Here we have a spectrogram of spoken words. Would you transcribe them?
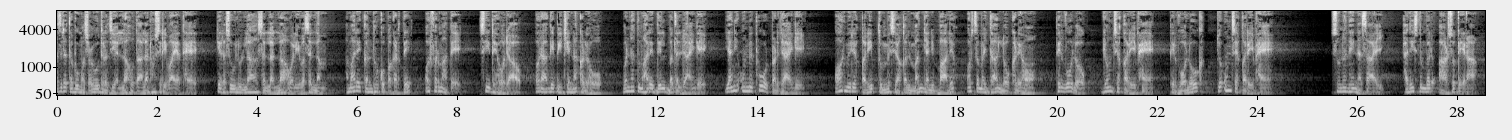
حضرت ابو مسعود رضی اللہ تعالیٰ عنہ سے روایت ہے کہ رسول اللہ صلی اللہ علیہ وسلم ہمارے کندھوں کو پکڑتے اور فرماتے، سیدھے ہو جاؤ اور آگے پیچھے نہ کھڑے ہو، ورنہ تمہارے دل بدل جائیں گے یعنی ان میں پھوٹ پڑ جائے گی۔ اور میرے قریب تم میں سے عقل مند یعنی بالغ اور سمجھدار لوگ کھڑے ہوں۔ پھر وہ لوگ جو ان سے قریب ہیں، پھر وہ لوگ جو ان سے قریب ہیں۔ سنن نسائی، حدیث نمبر آٹھ سو تیرہ۔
